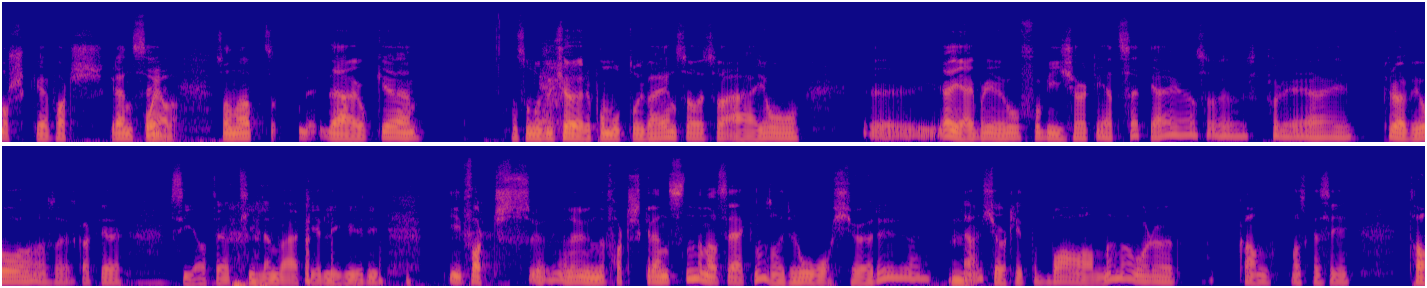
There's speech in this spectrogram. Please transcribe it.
norske fartsgrenser. fartsgrenser. ja. Sånn at det det er jo ikke Altså når du kjører på motorveien, så, så er jo eh, Ja, jeg blir jo forbikjørt i ett sett, jeg. Altså, fordi jeg prøver jo Altså, jeg skal ikke si at jeg til enhver tid ligger i, i farts, eller under fartsgrensen, men altså, jeg er ikke noen sånn råkjører. Mm. Jeg har kjørt litt på bane, da, hvor du kan, hva skal jeg si, ta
